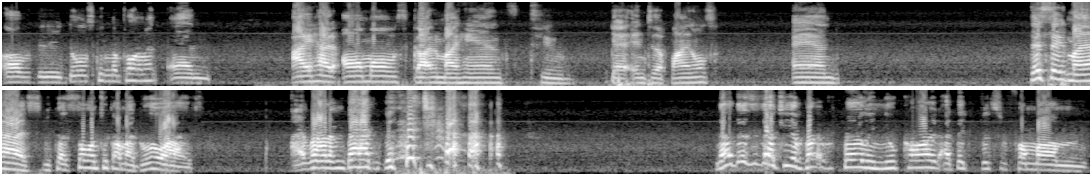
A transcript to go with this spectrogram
of the Duelist Kingdom tournament, and I had almost gotten my hands to get into the finals. And this saved my ass because someone took out my blue eyes. I ran him back, bitch. now this is actually a fairly new card. I think this is from um,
